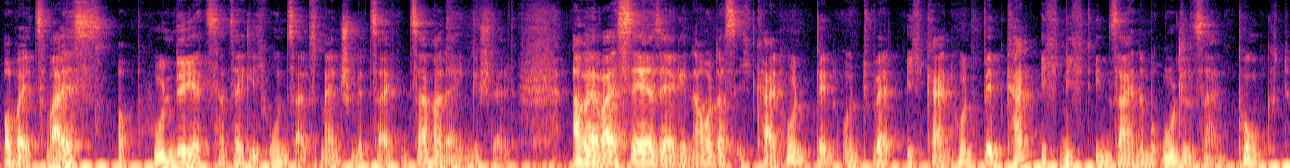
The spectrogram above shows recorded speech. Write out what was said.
Ob er jetzt weiß, ob Hunde jetzt tatsächlich uns als Menschen bezeichnen, sei mal dahingestellt. Aber er weiß sehr, sehr genau, dass ich kein Hund bin. Und wenn ich kein Hund bin, kann ich nicht in seinem Rudel sein. Punkt.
